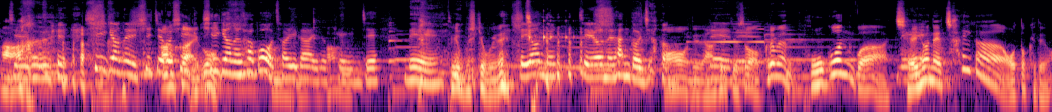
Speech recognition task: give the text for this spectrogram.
아. 저희가 실견을 실제로 아, 그거 실, 아니고? 실견을 하고 저희가 이렇게 이제 네 되게 무식해 보이네. 재현을 재현을 한 거죠. 어, 네, 아, 네, 그렇게 해서 네. 그러면 복원과 네. 재현의 차이가 어떻게 돼요?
